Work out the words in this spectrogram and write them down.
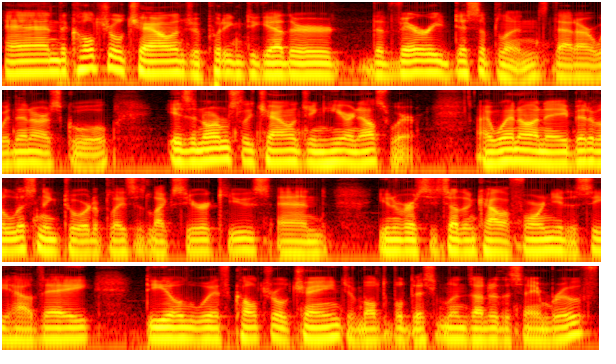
And the cultural challenge of putting together the varied disciplines that are within our school is enormously challenging here and elsewhere. I went on a bit of a listening tour to places like Syracuse and University of Southern California to see how they deal with cultural change of multiple disciplines under the same roof.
